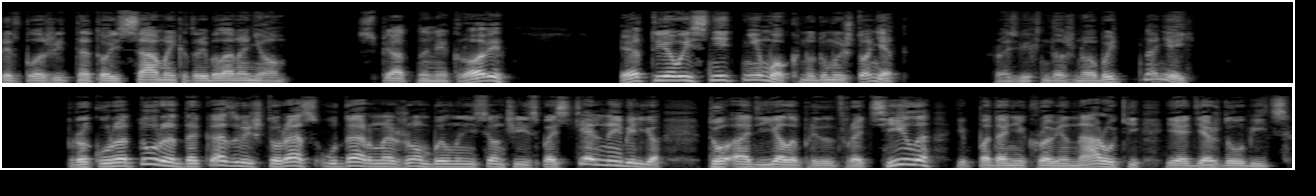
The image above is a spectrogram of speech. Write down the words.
предположительно той самой, которая была на нем. С пятнами крови? Это я выяснить не мог, но думаю, что нет. Разве их не должно быть на ней? Прокуратура доказывает, что раз удар ножом был нанесен через постельное белье, то одеяло предотвратило и попадание крови на руки и одежду убийцы.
